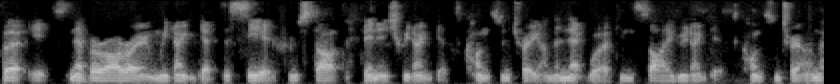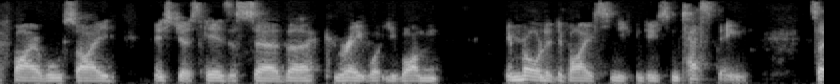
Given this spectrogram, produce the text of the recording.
but it's never our own. We don't get to see it from start to finish. We don't get to concentrate on the networking side. We don't get to concentrate on the firewall side. It's just here's a server, create what you want, enroll a device, and you can do some testing. So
